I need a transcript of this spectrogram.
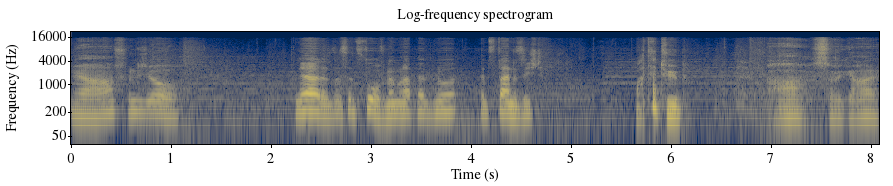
Ja, finde ich auch. Ja, das ist jetzt doof, ne? Man hat halt nur jetzt deine Sicht. Macht der Typ. Ah, ist doch egal.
